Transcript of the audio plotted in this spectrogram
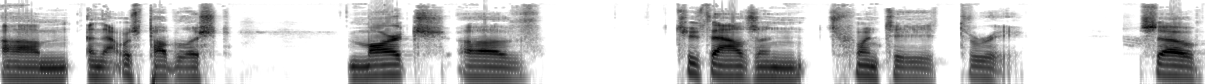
Um, and that was published March of 2023. So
